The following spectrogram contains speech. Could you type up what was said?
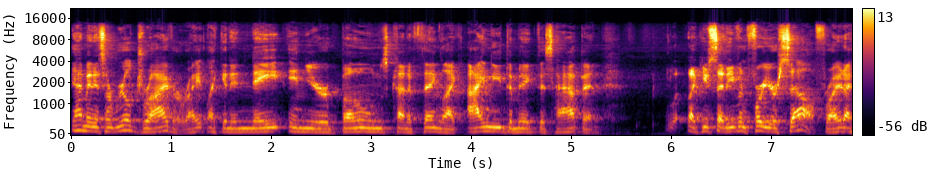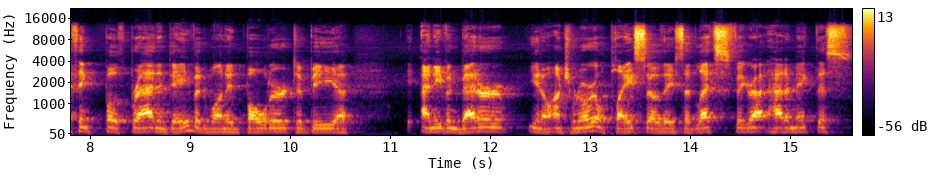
Yeah i mean it's a real driver right? Like an innate in your bones kind of thing. Like i need to make this happen like you said even for yourself right i think both brad and david wanted boulder to be a, an even better you know entrepreneurial place so they said let's figure out how to make this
